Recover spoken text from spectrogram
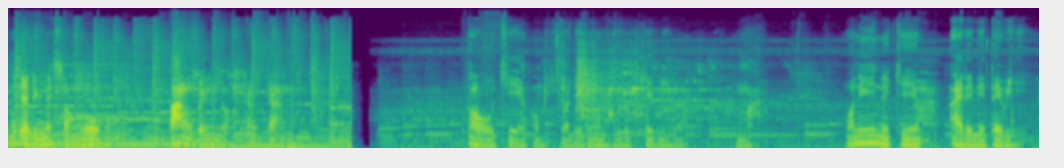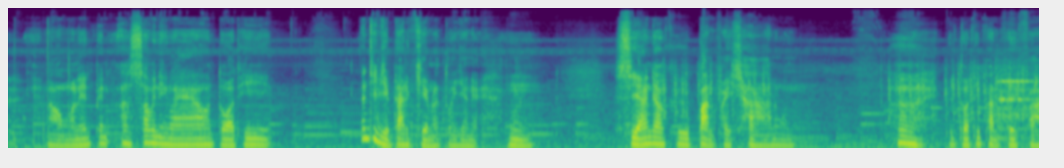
น่าจะดึงได้สองลูกตั้งเป็นดอกจังๆ โอเคครับผมสวัสดีทุกคนที่ดูคลิปนี้ด้วยมาวันนี้ในเกม Identity V เรามาเล่นเป็นอัศวินอีกแล้ว ตัวที่น่าจะหยิบได้ทุกเกมนะตัวเนี้ยเนี่ยอืมเสียงเดียวคือปั่นไฟชานะมันเฮ้ยเป็นตัวที่ปั่นไฟฟ้า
